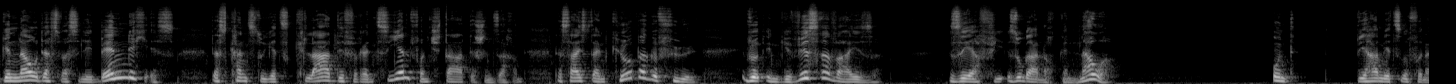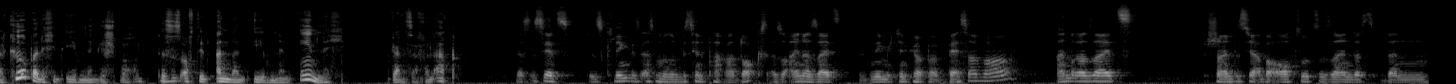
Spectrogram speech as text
genau das, was lebendig ist, das kannst du jetzt klar differenzieren von statischen Sachen. Das heißt, dein Körpergefühl wird in gewisser Weise sehr viel, sogar noch genauer. Und wir haben jetzt nur von der körperlichen Ebene gesprochen. Das ist auf den anderen Ebenen ähnlich. Ganz davon ab. Das ist jetzt, es klingt jetzt erstmal so ein bisschen paradox. Also einerseits nehme ich den Körper besser wahr, andererseits scheint es ja aber auch so zu sein, dass dann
